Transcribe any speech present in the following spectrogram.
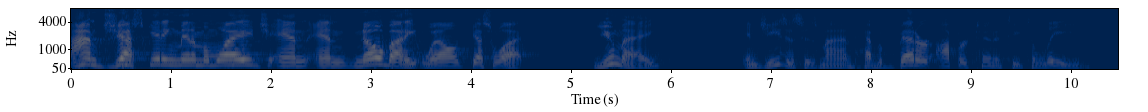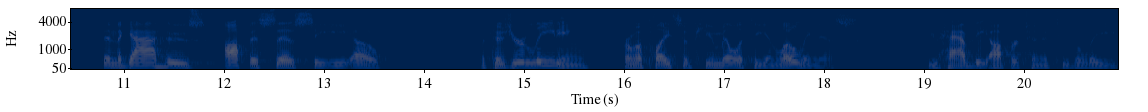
I'm just getting minimum wage and, and nobody. Well, guess what? You may, in Jesus' mind, have a better opportunity to lead than the guy whose office says CEO because you're leading from a place of humility and lowliness. You have the opportunity to lead.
